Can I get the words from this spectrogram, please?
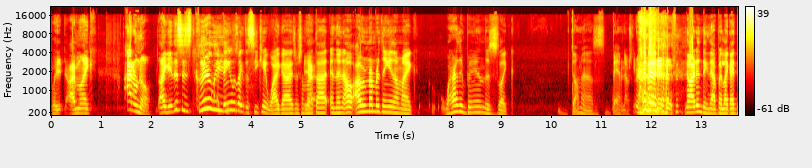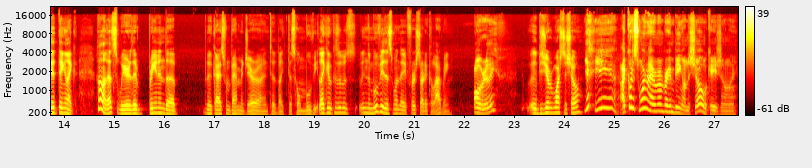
but I'm like, I don't know. Like this is clearly. I think it was like the CKY guys or something like that. And then I'll, I remember thinking, I'm like, why are they bringing this like dumbass. Bam. No, just no, I didn't think that, but like I did think like, oh, that's weird. They're bringing in the the guys from Bam Margera into like this whole movie, like because it, was in the movie. This when they first started collabing. Oh, really? Uh, did you ever watch the show? Yeah, yeah, yeah. I could have sworn I remember him being on the show occasionally,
